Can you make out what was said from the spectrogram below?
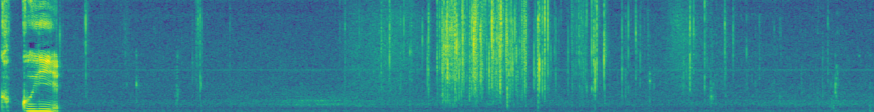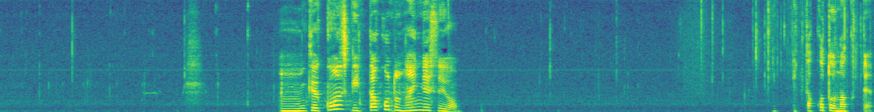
かっこいい。うん結婚式行ったことないんですよ。行ったことなくて。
